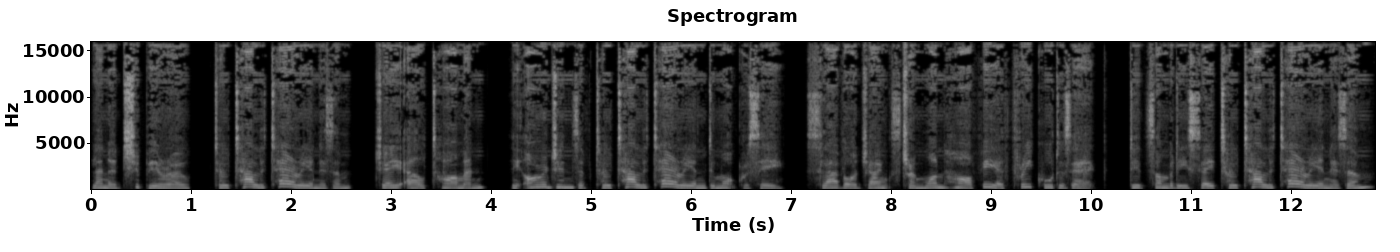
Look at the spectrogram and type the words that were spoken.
Leonard Schapiro, Totalitarianism, J. L. Talmon, The Origins of Totalitarian Democracy, Slavoj Angstrom 1 half year 3 quarters ek, Did Somebody Say Totalitarianism?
